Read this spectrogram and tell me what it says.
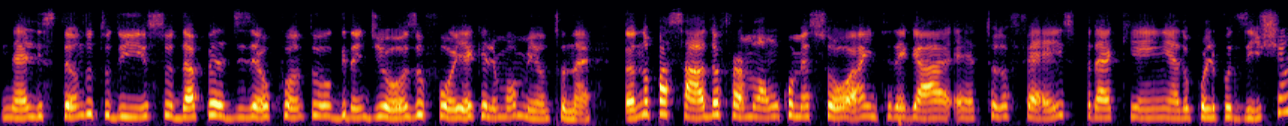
né, listando tudo isso, dá para dizer o quanto grandioso foi aquele momento, né? Ano passado, a Fórmula 1 começou a entregar é, troféus para quem era o pole position,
